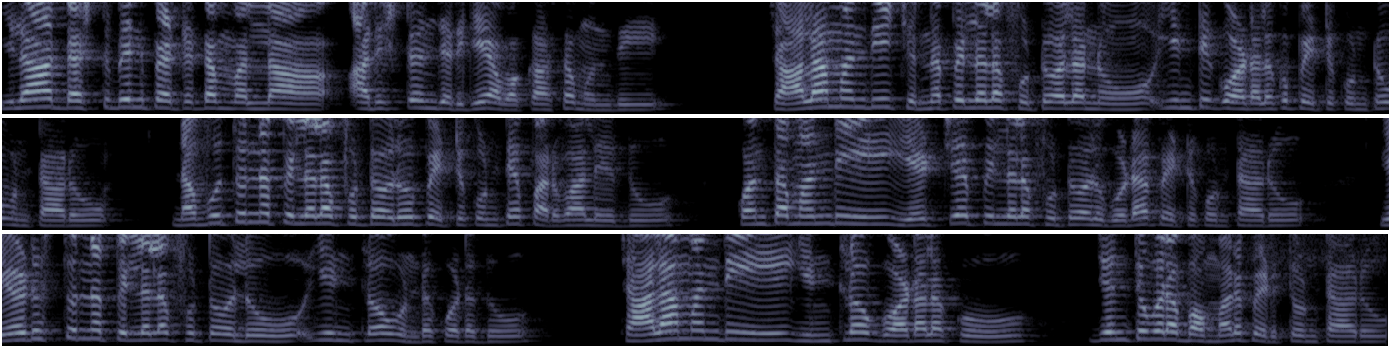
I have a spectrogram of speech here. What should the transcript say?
ఇలా డస్ట్బిన్ పెట్టడం వల్ల అరిష్టం జరిగే అవకాశం ఉంది. చాలామంది చిన్నపిల్లల ఫోటోలను ఇంటి గోడలకు పెట్టుకుంటూ ఉంటారు. నవ్వుతున్న పిల్లల ఫోటోలు పెట్టుకుంటే పర్వాలేదు. కొంతమంది ఏడ్చే పిల్లల ఫోటోలు కూడా పెట్టుకుంటారు. ఏడుస్తున్న పిల్లల ఫోటోలు ఇంట్లో ఉండకూడదు. చాలామంది ఇంట్లో గోడలకు జంతువుల బొమ్మలు పెడుతుంటారు.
